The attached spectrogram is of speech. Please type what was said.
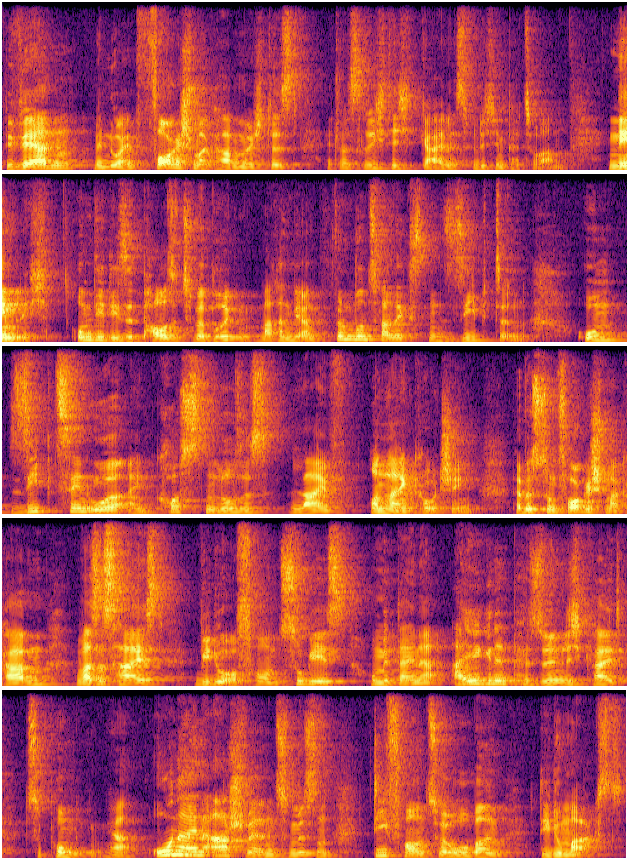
wir werden, wenn du einen Vorgeschmack haben möchtest, etwas richtig Geiles für dich im Petto haben. Nämlich, um dir diese Pause zu überbrücken, machen wir am 25.07. um 17 Uhr ein kostenloses Live-Online-Coaching. Da wirst du einen Vorgeschmack haben, was es heißt, wie du auf Frauen zugehst, um mit deiner eigenen Persönlichkeit zu punkten. Ja? Ohne ein Arsch werden zu müssen, die Frauen zu erobern, die du magst.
